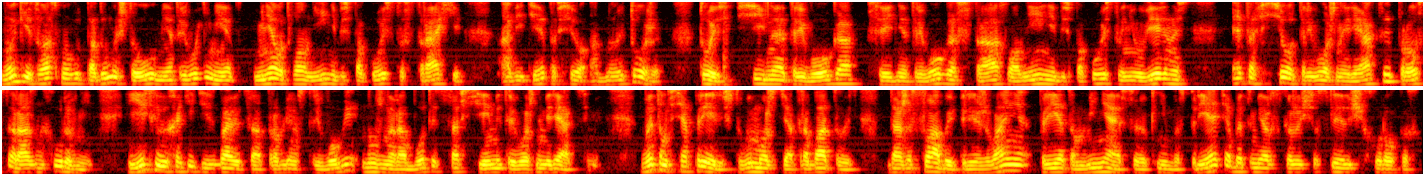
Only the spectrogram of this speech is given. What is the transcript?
Многие из вас могут подумать, что у меня тревоги нет, у меня вот волнение, беспокойство, страхи, а ведь это все одно и то же. То есть сильная тревога, средняя тревога, страх, волнение, беспокойство, неуверенность – это все тревожные реакции, просто разных уровней. И если вы хотите избавиться от проблем с тревогой, нужно работать со всеми тревожными реакциями. В этом вся прелесть, что вы можете отрабатывать даже слабые переживания, при этом меняя свое к ним восприятие, об этом я расскажу еще в следующих уроках,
